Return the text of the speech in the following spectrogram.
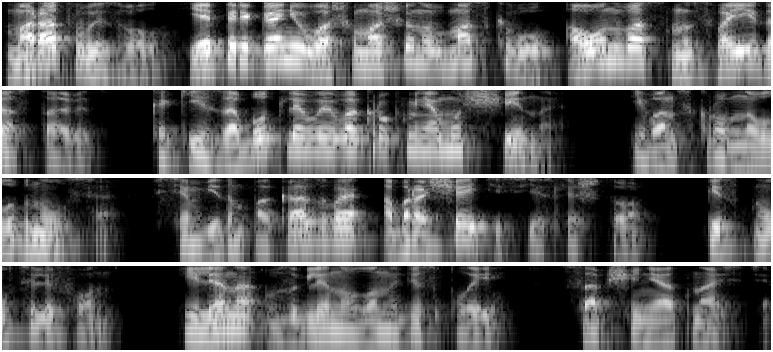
«Марат вызвал. Я перегоню вашу машину в Москву, а он вас на своей доставит. Какие заботливые вокруг меня мужчины!» Иван скромно улыбнулся, всем видом показывая «обращайтесь, если что», – пискнул телефон. Елена взглянула на дисплей. Сообщение от Насти.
